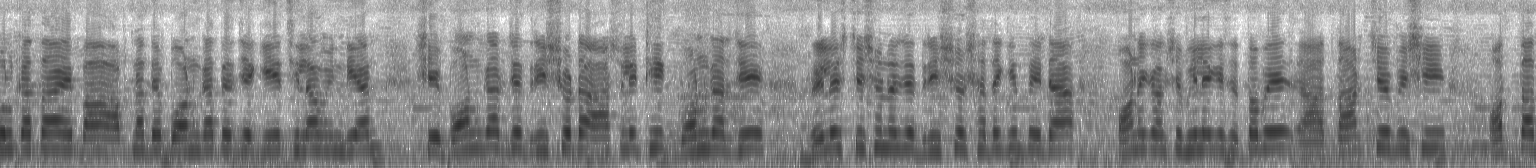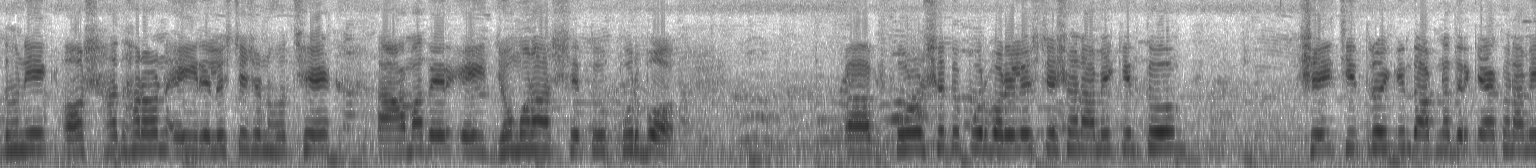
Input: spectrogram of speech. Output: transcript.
কলকাতায় বা আপনাদের বনগাঁতে যে গিয়েছিলাম ইন্ডিয়ান সেই বনগাঁর যে দৃশ্যটা, আসলে ঠিক বনগাঁর যে রেল স্টেশনের যে দৃশ্যর সাথে কিন্তু এটা অনেক অংশে মিলে গেছে। তবে তার চেয়ে বেশি অত্যাধুনিক, অসাধারণ এই রেল স্টেশন হচ্ছে আমাদের এই যমুনা সেতু পূর্ব সেতু পূর্ব রেল স্টেশন আমি কিন্তু সেই চিত্রই কিন্তু আপনাদেরকে এখন আমি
